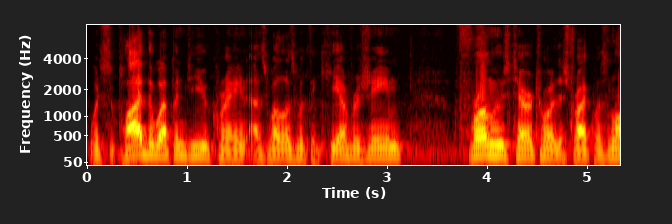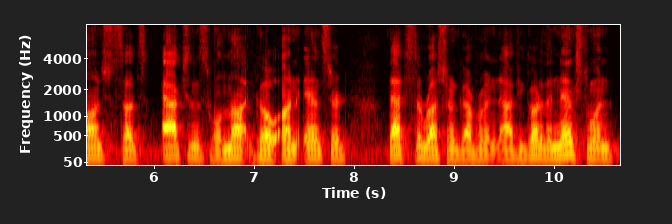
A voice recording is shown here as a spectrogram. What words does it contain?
which supplied the weapon to Ukraine, as well as with the Kiev regime, from whose territory the strike was launched. Such actions will not go unanswered. That's the Russian government. Now, if you go to the next one,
